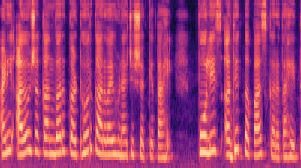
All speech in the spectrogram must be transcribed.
आणि आयोजकांवर कठोर कारवाई होण्याची शक्यता आहे. पोलीस अधिक तपास करत आहेत.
